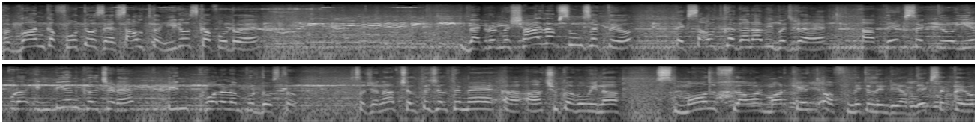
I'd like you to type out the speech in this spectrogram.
भगवान का फ़ोटोज़ है साउथ का हीरोज़ का फ़ोटो है। बैकग्राउंड में शायद आप सुन सकते हो, एक साउथ का गाना भी बज रहा है। आप देख सकते हो, ये पूरा इंडियन कल्चर है इन कोलालमपुर दोस्तों। तो जनाब चलते चलते मैं आ, चुका हूँ in small flower market of little India आप देख सकते हो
